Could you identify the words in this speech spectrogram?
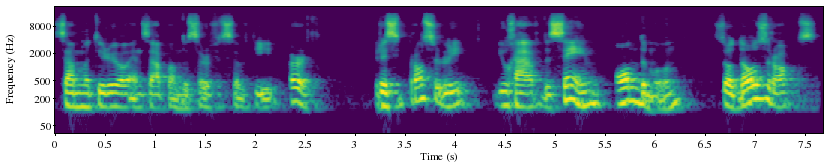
some material ends up on the surface of the Earth. Reciprocally, you have the same on the moon. So those rocks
